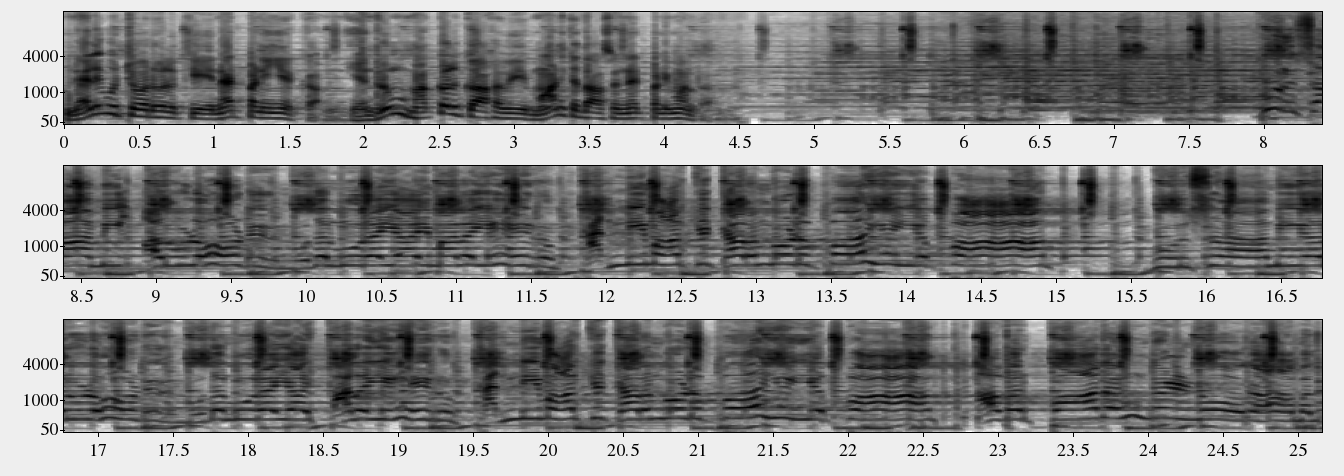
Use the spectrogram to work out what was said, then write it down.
நலிவுற்றவர்களுக்கு நட்பணி இயக்கம் என்றும் மக்களுக்காகவே மாணிக்கதாசன் நட்பணி மன்றம் குருசாமி அருளோடு முதல் முறையாய் மலையேறும். கன்னிமார்க்கு கரம் கொடுப்பாய் ஐயப்பா. குருசாமி அருளோடு முதல் முறையாய் மலையேறும். கன்னிமார்க்கு கரம் கொடுப்பாய் ஐயப்பா. அவர் பாதங்கள் நோகாமல்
